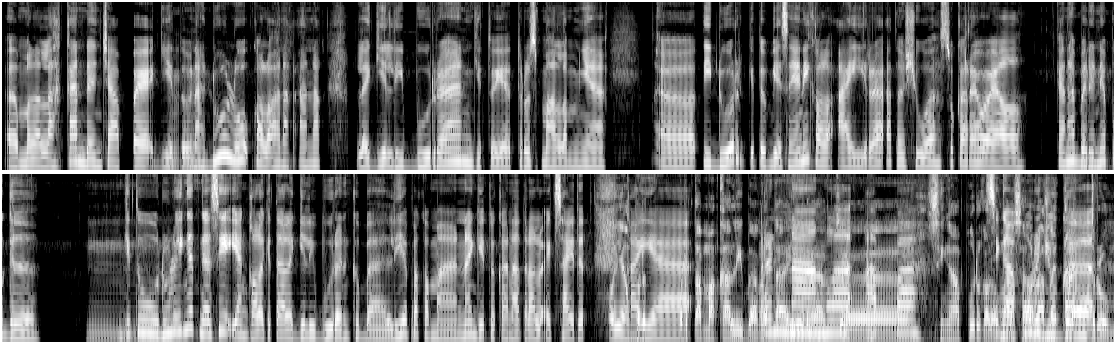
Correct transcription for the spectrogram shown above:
eh, melelahkan dan capek gitu. Mm-mm. Nah dulu kalau anak-anak lagi liburan gitu ya terus malamnya eh, tidur gitu. Biasanya nih kalau Aira atau Shua suka rewel karena badannya pegel Hmm. gitu. Dulu inget gak sih yang kalau kita lagi liburan ke Bali apa ke mana gitu karena terlalu excited Oh yang per- kayak pertama kali banget renang lah, ke apa. Singapura kalau Singapura salah juga. tantrum.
